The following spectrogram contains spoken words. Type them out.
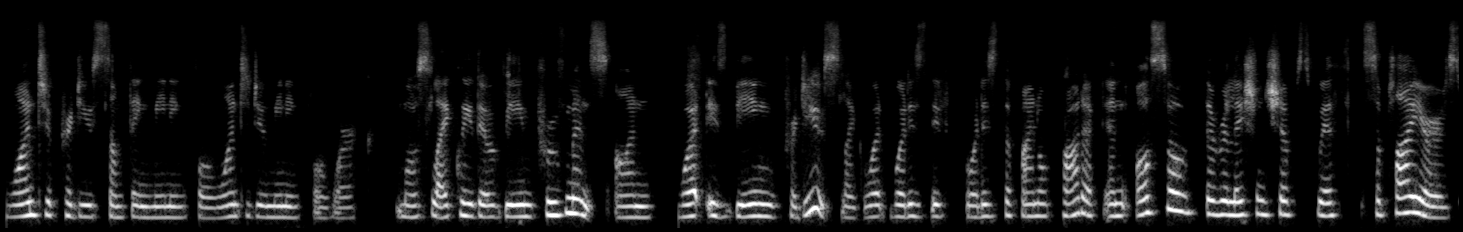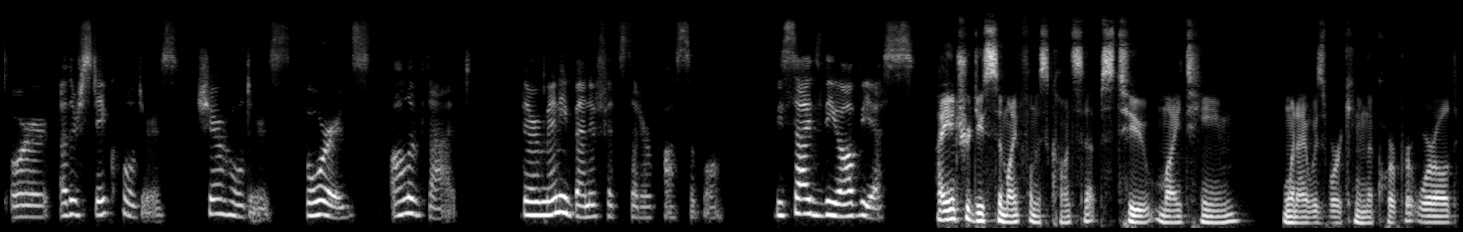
want to produce something meaningful want to do meaningful work most likely there will be improvements on what is being produced like what what is the what is the final product? And also the relationships with suppliers or other stakeholders shareholders boards all of that. There are many benefits that are possible. Besides the obvious. I introduced some mindfulness concepts to my team when i was working in the corporate world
